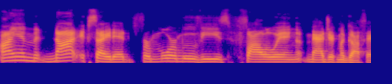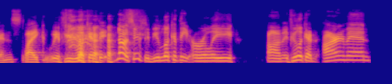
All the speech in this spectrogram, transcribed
I am not excited for more movies following Magic MacGuffins. Like if you look at the no seriously, if you look at the early, um, if you look at Iron Man,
